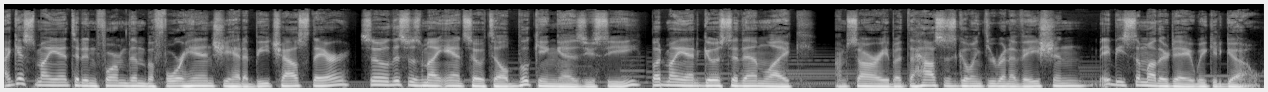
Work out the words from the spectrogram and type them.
I guess my aunt had informed them beforehand she had a beach house there, so this was my aunt's hotel booking, as you see. But my aunt goes to them like, I'm sorry, but the house is going through renovation. Maybe some other day we could go.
